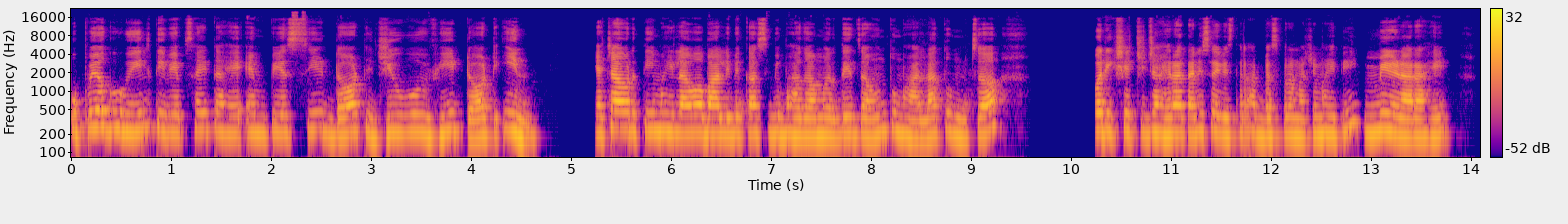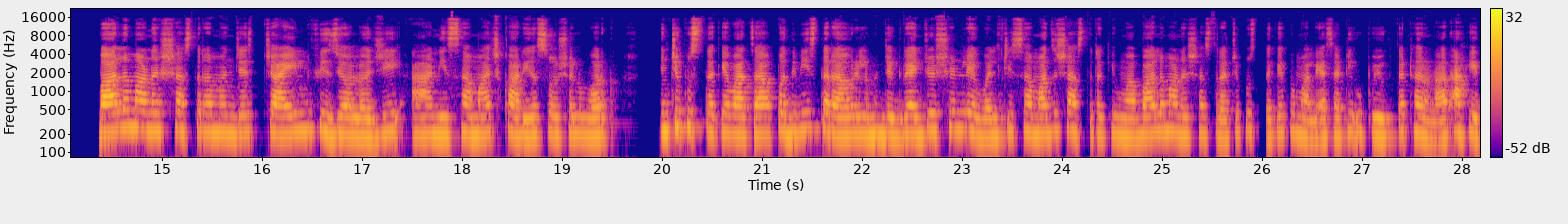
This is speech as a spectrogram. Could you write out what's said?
उपयोग होईल ती वेबसाईट आहे M P S C dot G O V dot in याच्यावरती महिला व बाल विकास विभागामध्ये जाऊन तुम्हाला तुमचं परीक्षेची जाहिरात आणि सविस्तर अभ्यासक्रमाची माहिती मिळणार आहे. बालमानसशास्त्र म्हणजे चाइल्ड फिजिओलॉजी आणि समाज कार्य सोशल वर्क यांची पुस्तके वाचा. पदवी स्तरावरील म्हणजे ग्रॅज्युएशन लेवलची समाजशास्त्र किंवा बालमानसशास्त्राची पुस्तके तुम्हाला यासाठी उपयुक्त ठरणार आहेत.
